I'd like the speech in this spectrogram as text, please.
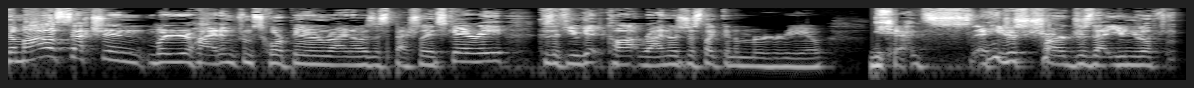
The Miles section where you're hiding from Scorpion and Rhino is especially scary because if you get caught, Rhino's just like gonna murder you. Yeah, It's, and he just charges at you, and you're like,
